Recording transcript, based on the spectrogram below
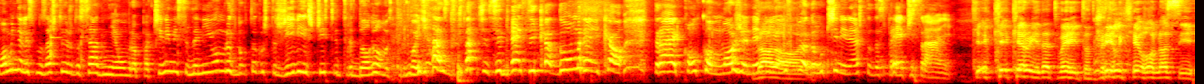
pominjali smo zašto još do sad nije umro, pa čini mi se da nije umro zbog toga što živi iz čistve tvrdoglavosti. Moj jasno šta će se desi kad umre i kao traje koliko može, ne Da, bi da, uspeo da. da učini nešto da spreči sranje. Carry that weight, otprilike on nosi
